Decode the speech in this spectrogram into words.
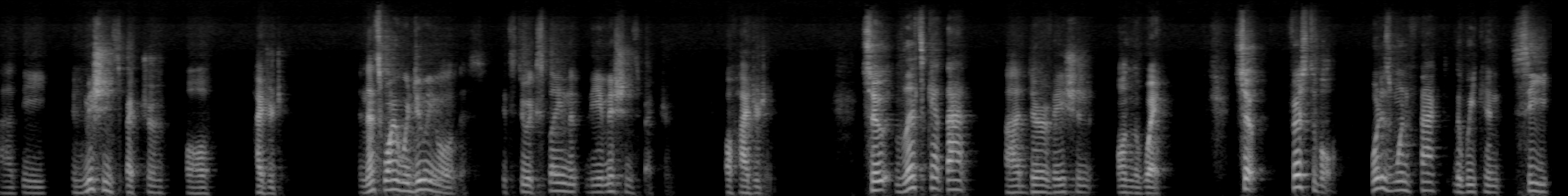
uh, the emission spectrum of hydrogen. And that's why we're doing all of this. It's to explain the, the emission spectrum of hydrogen. So let's get that uh, derivation on the way. So first of all, what is one fact that we can see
